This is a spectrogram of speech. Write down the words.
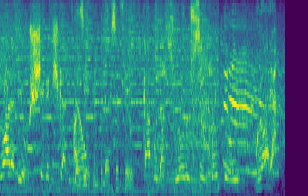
Glória a Deus, chega de escravidão. Fazer aquilo que deve ser feito. Cabo da Ciolo 51. Glória.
